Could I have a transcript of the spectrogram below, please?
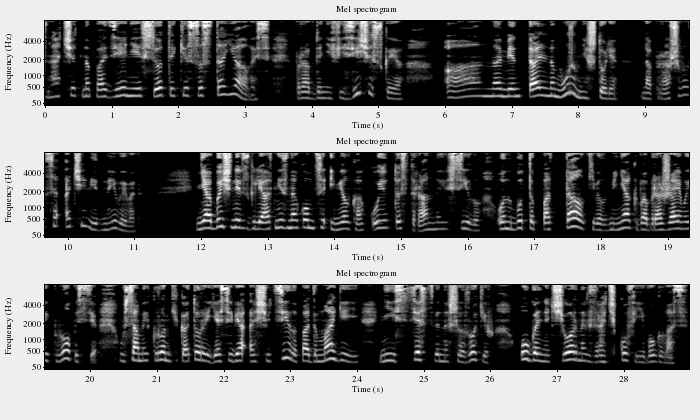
Значит, нападение все-таки состоялось, правда, не физическое, а на ментальном уровне, что ли, напрашивался очевидный вывод. Необычный взгляд незнакомца имел какую-то странную силу. Он будто подталкивал меня к воображаемой пропасти, у самой кромки которой я себя ощутила под магией неестественно широких угольно-черных зрачков его глаз.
